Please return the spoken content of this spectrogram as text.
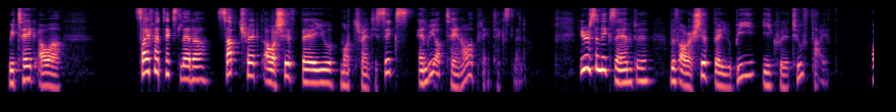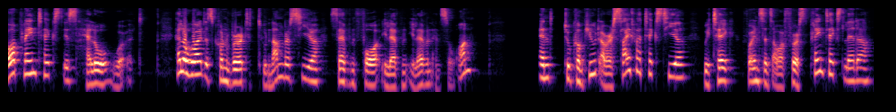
We take our ciphertext letter, subtract our shift value mod 26 and we obtain our plaintext letter. Here's an example with our shift value b equal to 5. Our plaintext is hello world. Hello world is converted to numbers here 7, 4, 11, 11 and so on. And to compute our ciphertext here, we take, for instance, our first plaintext letter,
